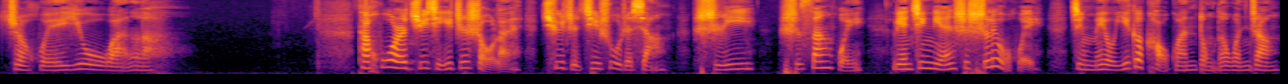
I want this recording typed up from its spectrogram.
这回又完了。”他忽而举起一只手来，屈指计数着想：十一、十三回，连今年是十六回，竟没有一个考官懂得文章，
